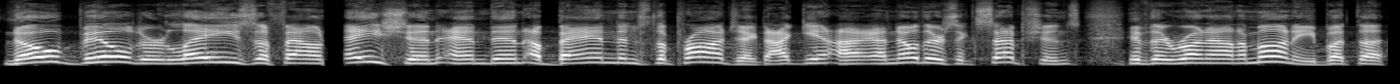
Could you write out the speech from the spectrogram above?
No builder lays a foundation and then abandons the project. I, get, I know there's exceptions if they run out of money, but the,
